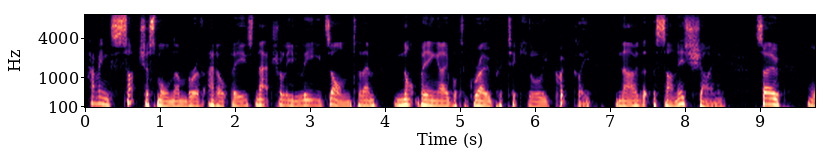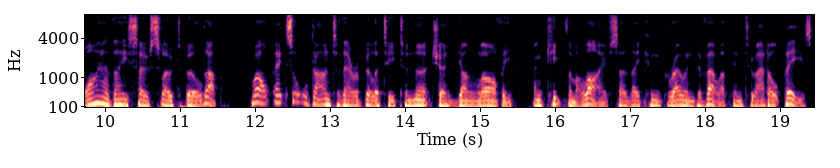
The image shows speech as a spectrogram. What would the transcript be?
Having such a small number of adult bees naturally leads on to them not being able to grow particularly quickly now that the sun is shining. So, why are they so slow to build up? Well, it's all down to their ability to nurture young larvae and keep them alive so they can grow and develop into adult bees.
